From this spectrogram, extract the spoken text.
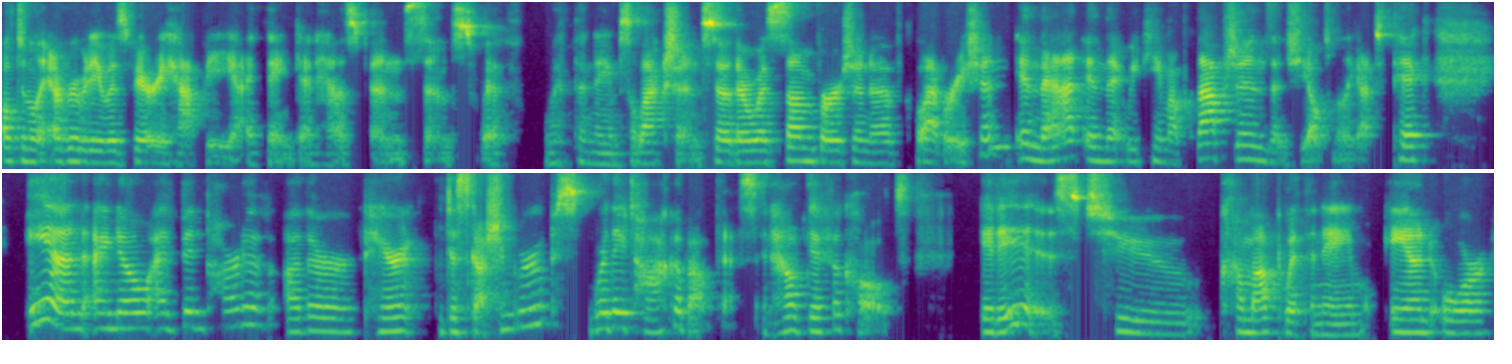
ultimately everybody was very happy, I think, and has been since with with the name selection. So there was some version of collaboration in that, in that we came up with options and she ultimately got to pick. And I know I've been part of other parent discussion groups where they talk about this and how difficult it is to come up with a name and or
